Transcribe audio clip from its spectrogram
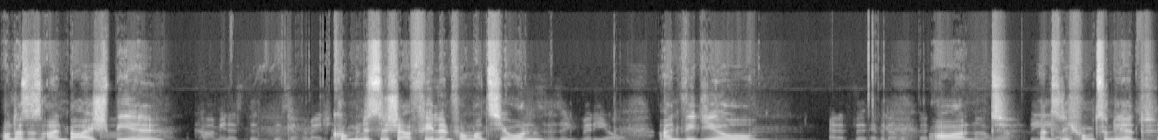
Und das ist ein Beispiel kommunistischer Fehlinformation. Ein Video. Und wenn es nicht funktioniert,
